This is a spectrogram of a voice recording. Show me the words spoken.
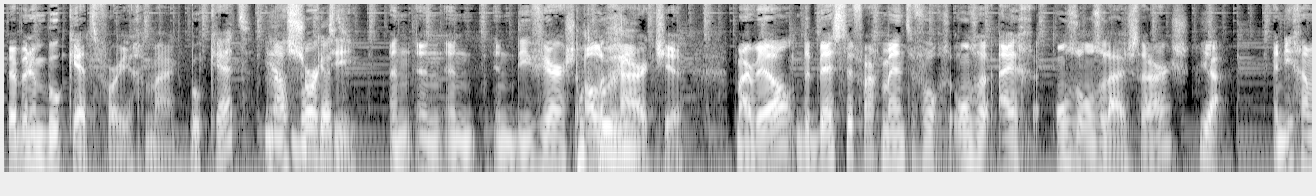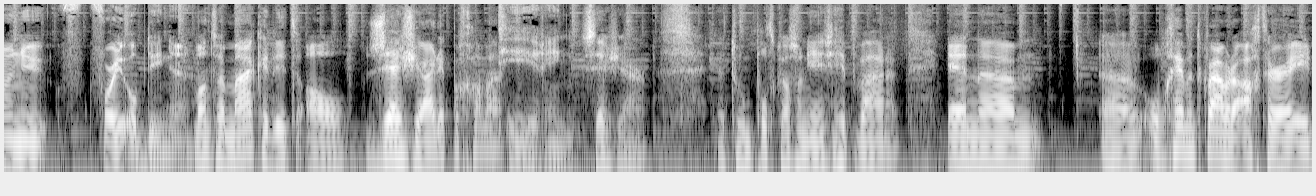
hebben een boeket voor je gemaakt. Boeket? Een Ja, assortie. Een, een, een, een divers allegaartje. Maar wel de beste fragmenten volgens onze eigen onze, onze luisteraars. Ja, En die gaan we nu voor je opdienen. want we maken dit al zes jaar, dit programma. Tering. Zes jaar. Toen podcasts nog niet eens hip waren. En ehm, eh, op een gegeven moment kwamen we erachter, eh,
